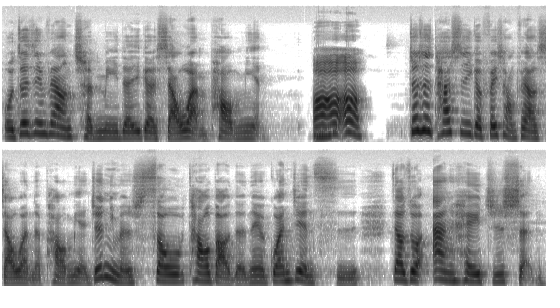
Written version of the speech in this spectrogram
我最近非常沉迷的一个小碗泡面，哦哦哦！就是它是一个非常非常小碗的泡面，就是你们搜淘宝的那个关键词叫做“暗黑之神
